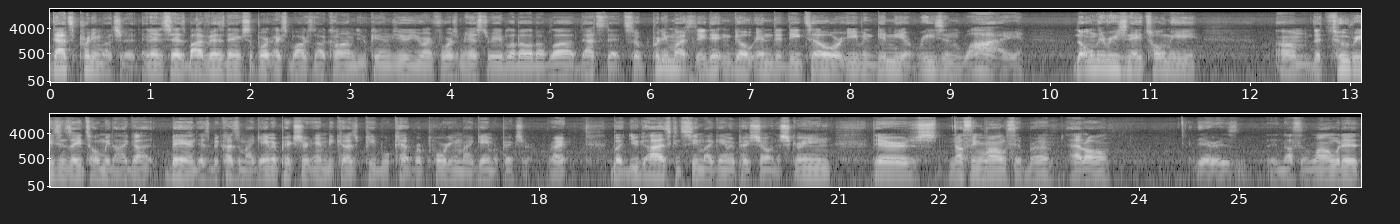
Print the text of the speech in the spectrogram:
that's pretty much it. And then it says by visiting supportxbox.com, you can view your enforcement history, blah, blah, blah, blah, blah. That's it. So pretty much they didn't go into detail or even give me a reason why the only reason they told me, um, the two reasons they told me that I got banned is because of my gamer picture and because people kept reporting my gamer picture, right? But you guys can see my gamer picture on the screen. There's nothing wrong with it, bro, at all. There is nothing wrong with it.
